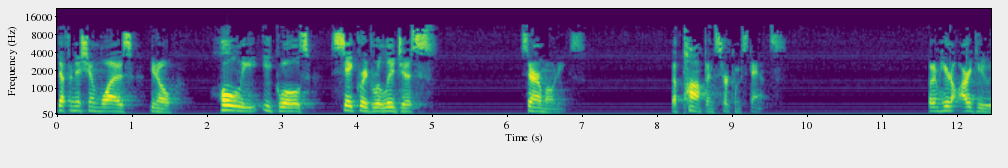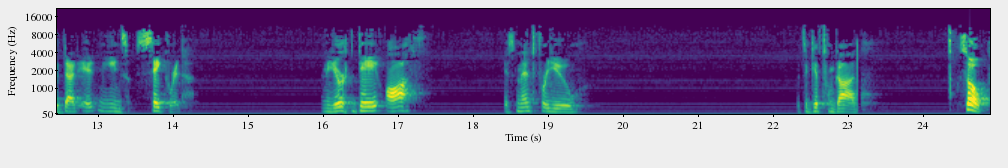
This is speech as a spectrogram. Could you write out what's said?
definition was, you know, holy equals sacred religious ceremonies, the pomp and circumstance. But I'm here to argue that it means sacred. And your day off is meant for you. It's a gift from God. So,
